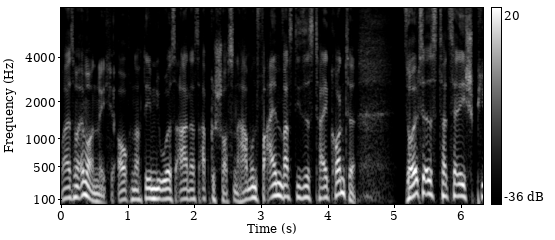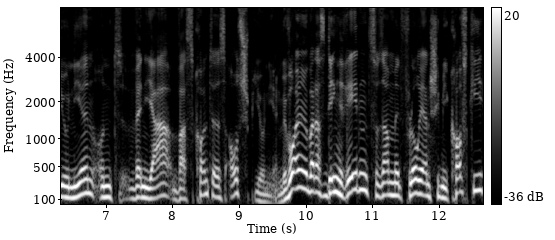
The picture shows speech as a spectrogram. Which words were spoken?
Weiß man immer nicht, auch nachdem die USA das abgeschossen haben und vor allem, was dieses Teil konnte. Sollte es tatsächlich spionieren und wenn ja, was konnte es ausspionieren? Wir wollen über das Ding reden, zusammen mit Florian Schimikowski.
